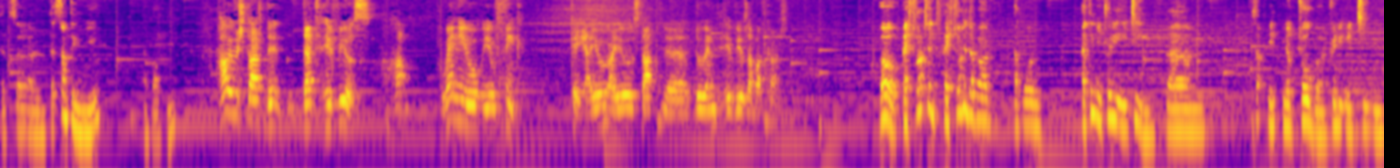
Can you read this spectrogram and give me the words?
that's uh that's something new about me how you start the, that reviews how, when you you think okay are you are you start uh, doing reviews about cars oh i started i started about about i think in 2018 um in, in October 2018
